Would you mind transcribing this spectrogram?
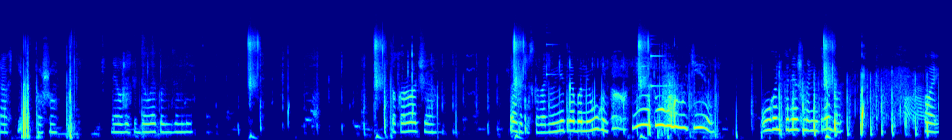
Шахті, то що я вже чуть далеко від землі. То коротше, що я хочу сказати, мені треба не уголь. Ні, уголь улетів. Уголь, звісно, не треба. Ой,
